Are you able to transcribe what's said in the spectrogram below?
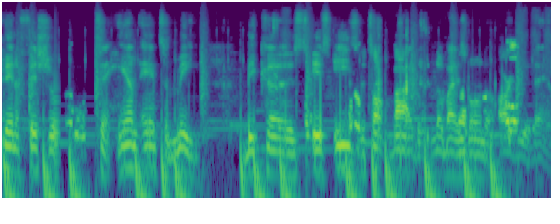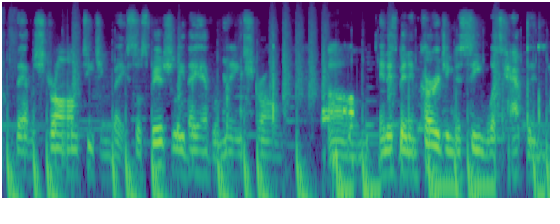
beneficial to him and to me because it's easy to talk Bible nobody's going to argue down. They have a strong teaching base. So spiritually, they have remained strong. Um, and it's been encouraging to see what's happened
